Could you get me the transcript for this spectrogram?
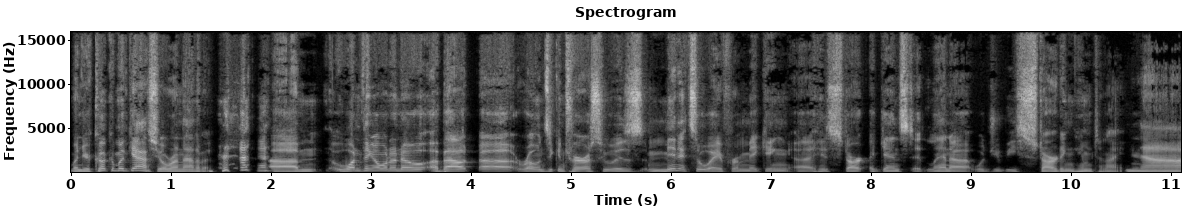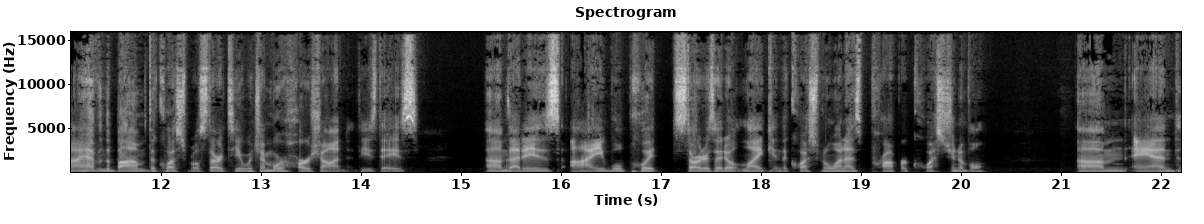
when you're cooking with gas, you'll run out of it. um, one thing I want to know about uh, Roansy Contreras, who is minutes away from making uh, his start against Atlanta, would you be starting him tonight? Nah, I have in the bottom of the questionable starts here, which I'm more harsh on these days. Um, that is, I will put starters I don't like in the questionable one as proper questionable. Um, and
